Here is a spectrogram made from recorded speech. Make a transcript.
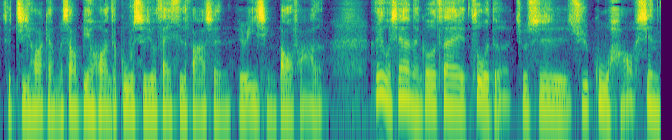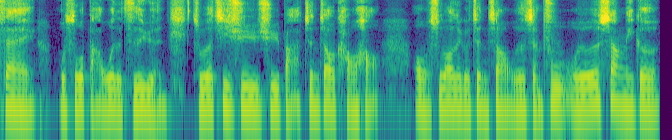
这计划赶不上变化的故事又再次发生，就疫情爆发了。所以我现在能够在做的就是去顾好现在我所把握的资源，除了继续去把证照考好。哦，说到这个证照，我的整副，我又上一个。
